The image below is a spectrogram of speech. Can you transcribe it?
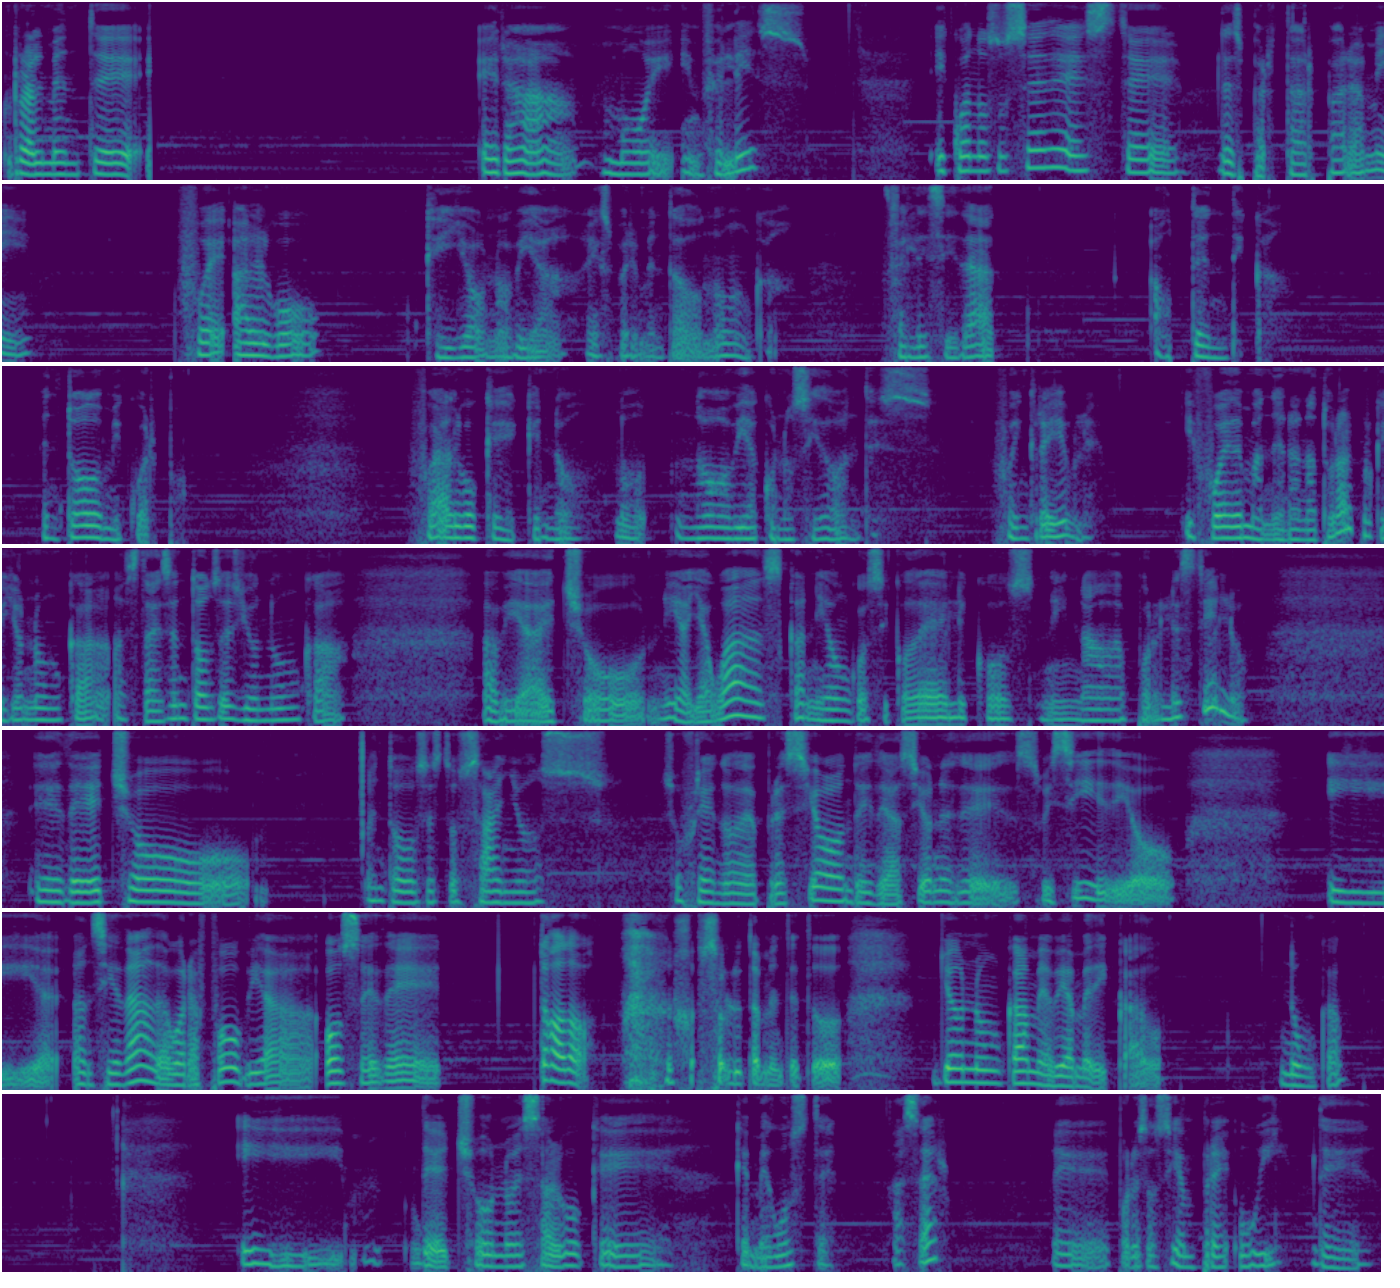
realmente era muy infeliz. Y cuando sucede este despertar para mí, fue algo que yo no había experimentado nunca. Felicidad auténtica en todo mi cuerpo. Fue algo que, que no, no, no había conocido antes. Fue increíble. Y fue de manera natural, porque yo nunca, hasta ese entonces, yo nunca había hecho ni ayahuasca, ni hongos psicodélicos, ni nada por el estilo. Eh, de hecho, en todos estos años sufriendo de depresión, de ideaciones de suicidio y eh, ansiedad, agorafobia, OCD, todo, absolutamente todo. Yo nunca me había medicado, nunca. Y de hecho no es algo que, que me guste hacer Eh, por eso siempre huí de,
